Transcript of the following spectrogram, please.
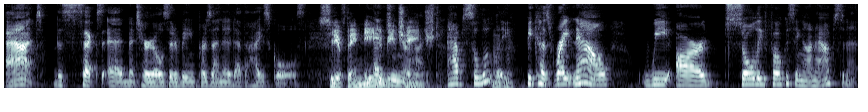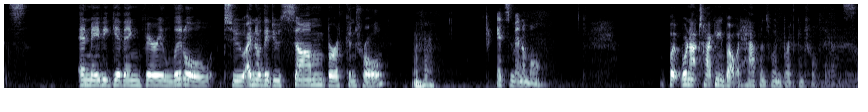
at the sex ed materials that are being presented at the high schools. See if they need to be changed. High. Absolutely. Mm-hmm. Because right now we are solely focusing on abstinence and maybe giving very little to I know they do some birth control. Mm-hmm. It's minimal. But we're not talking about what happens when birth control fails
